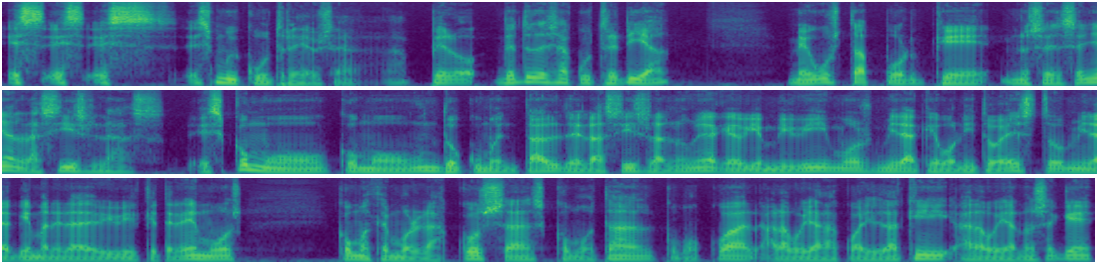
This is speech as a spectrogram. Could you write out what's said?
es, es, es, es, muy cutre, o sea, pero dentro de esa cutrería Me gusta porque nos enseñan las islas. Es como, como un documental de las islas, ¿no? Mira qué bien vivimos, mira qué bonito esto, mira qué manera de vivir que tenemos, cómo hacemos las cosas, como tal, como cual, ahora voy al acuario de aquí, ahora voy a no sé qué.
